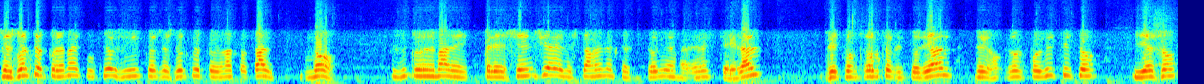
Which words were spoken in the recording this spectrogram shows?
resuelto el problema de cultivos ilícitos, resuelto el problema total. No, es un problema de presencia del Estado en el territorio de manera integral, de control territorial, de control político, y eso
